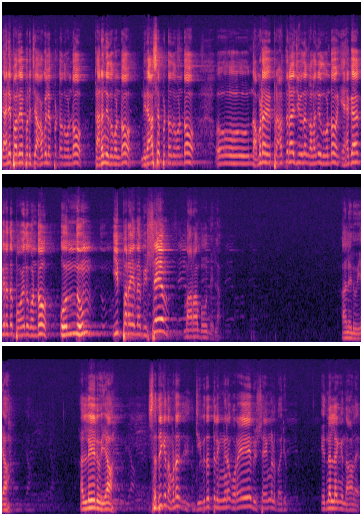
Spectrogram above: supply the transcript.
ഞാനിപ്പോൾ അതേക്കുറിച്ച് ആകുലപ്പെട്ടതുകൊണ്ടോ കരഞ്ഞതുകൊണ്ടോ നിരാശപ്പെട്ടതുകൊണ്ടോ നമ്മുടെ പ്രാർത്ഥനാ ജീവിതം കളഞ്ഞതുകൊണ്ടോ ഏകാഗ്രത പോയതുകൊണ്ടോ ഒന്നും ഈ പറയുന്ന വിഷയം മാറാൻ പോകുന്നില്ല. അല്ലേലൂയ അല്ലേലൂയ ശ്രദ്ധിക്കുക നമ്മുടെ ജീവിതത്തിൽ ഇങ്ങനെ കുറേ വിഷയങ്ങൾ വരും. ഇന്നല്ലെങ്കിൽ നാളെ.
